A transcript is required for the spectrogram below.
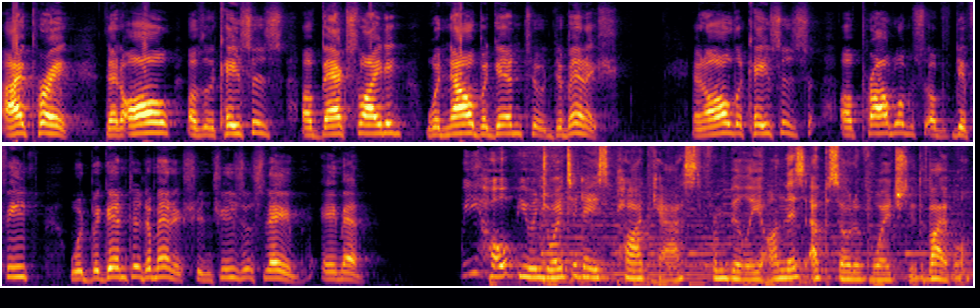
I pray that all of the cases of backsliding would now begin to diminish, and all the cases of problems of defeat would begin to diminish. In Jesus' name, amen. We hope you enjoyed today's podcast from Billy on this episode of Voyage Through the Bible.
